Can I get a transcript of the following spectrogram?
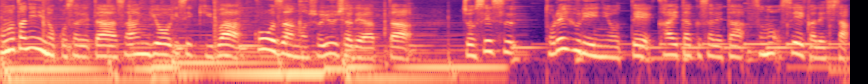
この谷に残された産業遺跡は鉱山の所有者であったジョセス・トレフリーによって開拓されたその成果でした。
